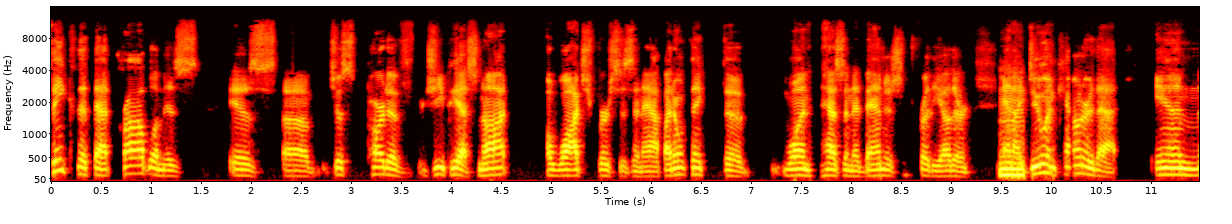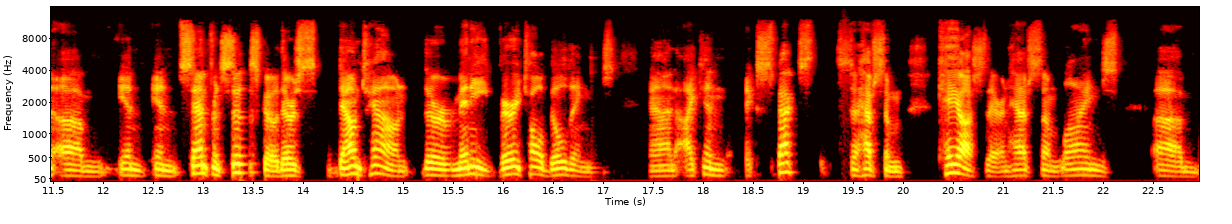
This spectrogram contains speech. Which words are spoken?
think that that problem is is uh, just part of GPS, not a watch versus an app. I don't think the one has an advantage for the other, and I do encounter that in um, in in San Francisco, there's downtown. There are many very tall buildings, and I can expect to have some chaos there and have some lines um,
